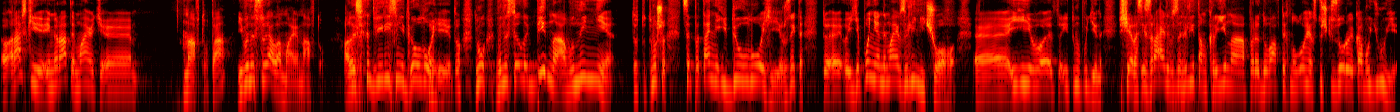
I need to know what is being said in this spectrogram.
Арабські Емірати мають е, нафту, та? і Венесуела має нафту. Але це дві різні ідеології. Тому Венесуела бідна, а вони ні. Тобто, тому що це питання ідеології. Розумієте, е, Японія не має взагалі нічого е, і, і, і тому подібне. Ще раз, Ізраїль взагалі там країна передова в технологіях з точки зору, яка воює.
